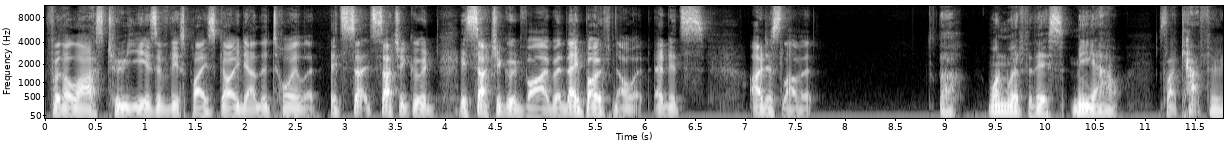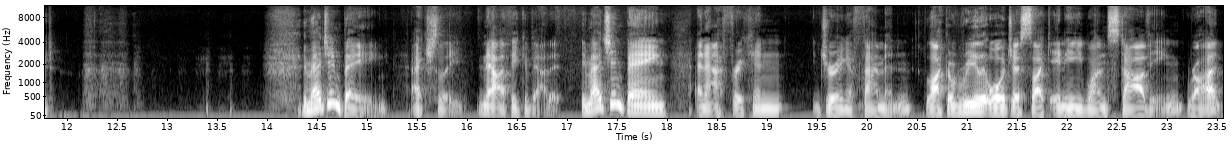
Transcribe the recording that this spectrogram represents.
for the last two years of this place going down the toilet. It's, su- it's such a good, it's such a good vibe. And they both know it. And it's, I just love it. Ugh, one word for this meow. It's like cat food. Imagine being, actually, now I think about it, imagine being an African during a famine, like a really, or just like anyone starving, right,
